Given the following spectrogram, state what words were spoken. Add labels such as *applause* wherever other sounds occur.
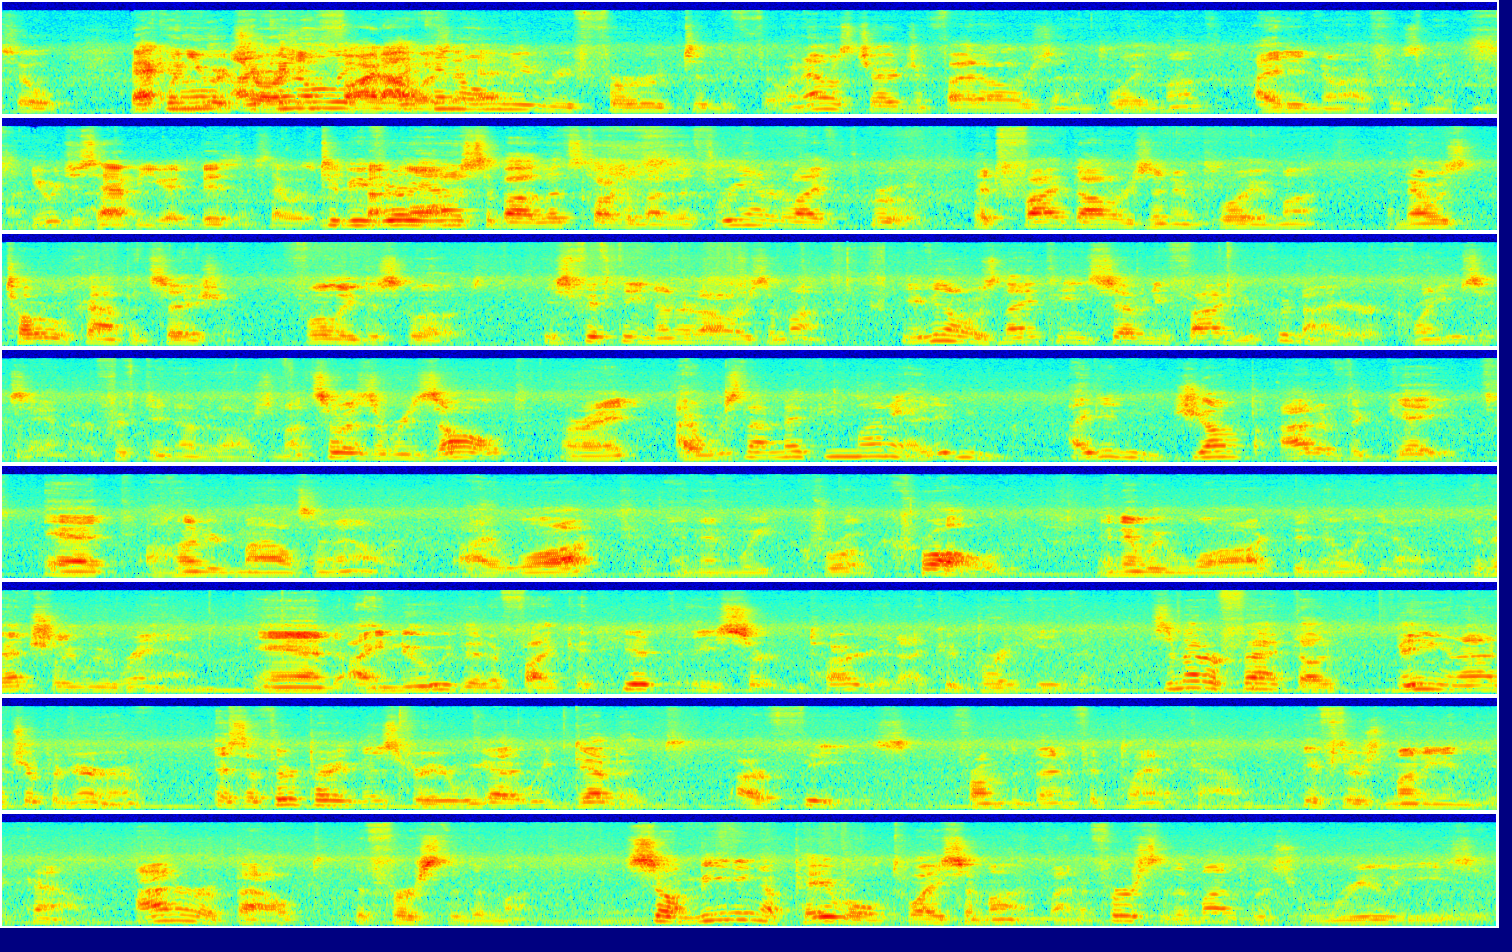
So back when you were on- I can charging only- five dollars I can only refer to the, when I was charging five dollars an employee a month, I didn't know if I was making money. You were just happy you had business. That was To be very lawns. honest about it, let's talk about it. A three hundred life crew at five dollars an employee a month, and that was total compensation, fully disclosed, is fifteen hundred dollars a month. Even though it was nineteen seventy-five, you couldn't hire a claims examiner fifteen hundred dollars a month. So as a result, all right, I was not making money. I didn't, I didn't jump out of the gate at hundred miles an hour. I walked, and then we craw- crawled, and then we walked, and then we, you know, eventually we ran. And I knew that if I could hit a certain target, I could break even. As a matter of fact, being an entrepreneur, as a third-party administrator, we got we debit our fees from the benefit plan account if there's money in the account on or about the first of the month. So meeting a payroll twice a month on the first of the month was really easy.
